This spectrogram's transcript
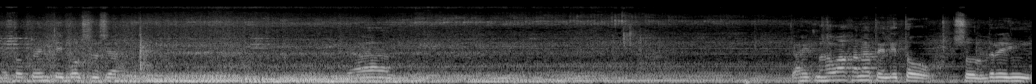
May 220 volts na siya. Yan. Kahit mahawakan natin ito, soldering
